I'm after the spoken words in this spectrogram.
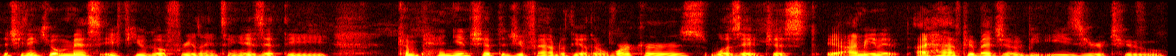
that you think you'll miss if you go freelancing? Is it the companionship that you found with the other workers? Was it just? I mean, it, I have to imagine it would be easier to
